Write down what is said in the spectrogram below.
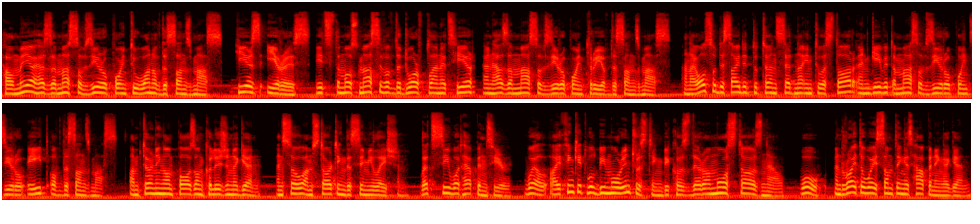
Haumea has a mass of 0.21 of the Sun's mass. Here's Eris. It's the most massive of the dwarf planets here and has a mass of 0.3 of the The sun's mass. And I also decided to turn Sedna into a star and gave it a mass of 0.08 of the Sun's mass. I'm turning on pause on collision again, and so I'm starting the simulation. Let's see what happens here. Well, I think it will be more interesting because there are more stars now. Whoa, and right away something is happening again.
